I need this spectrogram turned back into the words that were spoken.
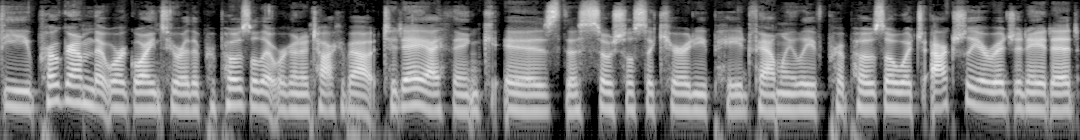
the program that we're going to, or the proposal that we're going to talk about today, I think, is the Social Security paid family leave proposal, which actually originated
